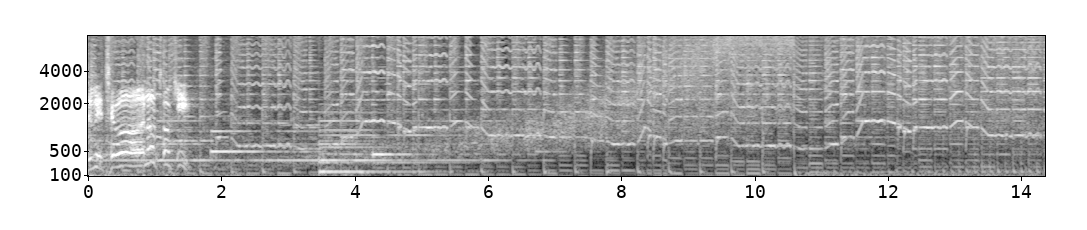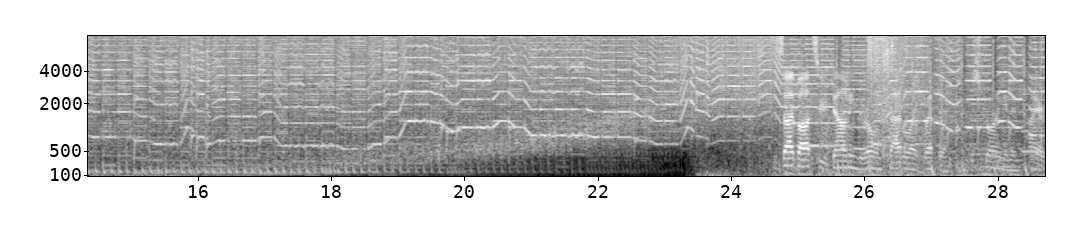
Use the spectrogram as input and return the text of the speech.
全てはあの時「Zaibatsu downing their own satellite weapon, destroying an entire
